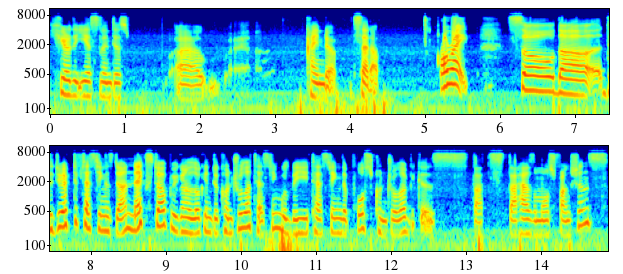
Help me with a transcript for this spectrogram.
Here the ESLint is uh, kind of set up. All right. So the, the directive testing is done. Next up, we're going to look into controller testing. We'll be testing the post controller because that's that has the most functions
